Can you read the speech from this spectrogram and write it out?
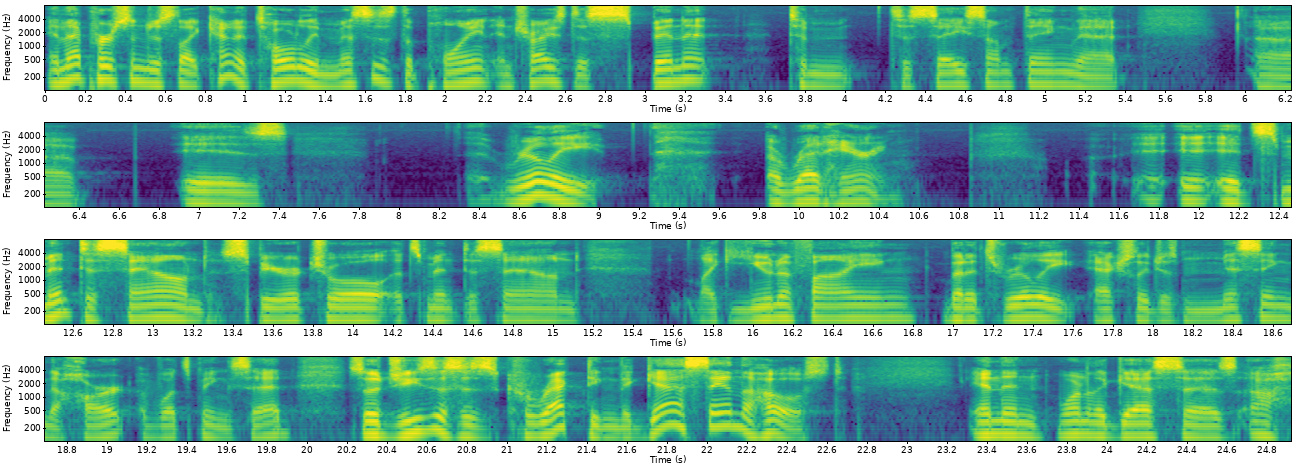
And that person just like kind of totally misses the point and tries to spin it to to say something that uh, is really a red herring. It, it's meant to sound spiritual. It's meant to sound like unifying, but it's really actually just missing the heart of what's being said. So Jesus is correcting the guest and the host and then one of the guests says, Oh,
